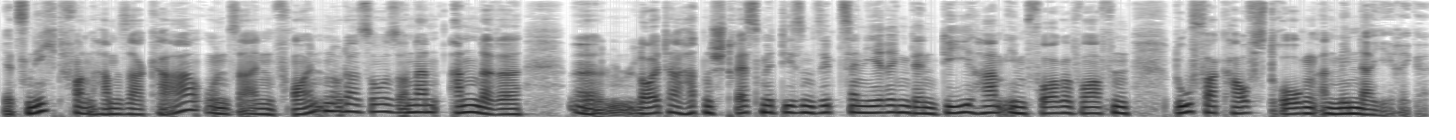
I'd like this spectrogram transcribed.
Jetzt nicht von Hamza K. und seinen Freunden oder so, sondern andere äh, Leute hatten Stress mit diesem 17-jährigen, denn die haben ihm vorgeworfen, du verkaufst Drogen an Minderjährige.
